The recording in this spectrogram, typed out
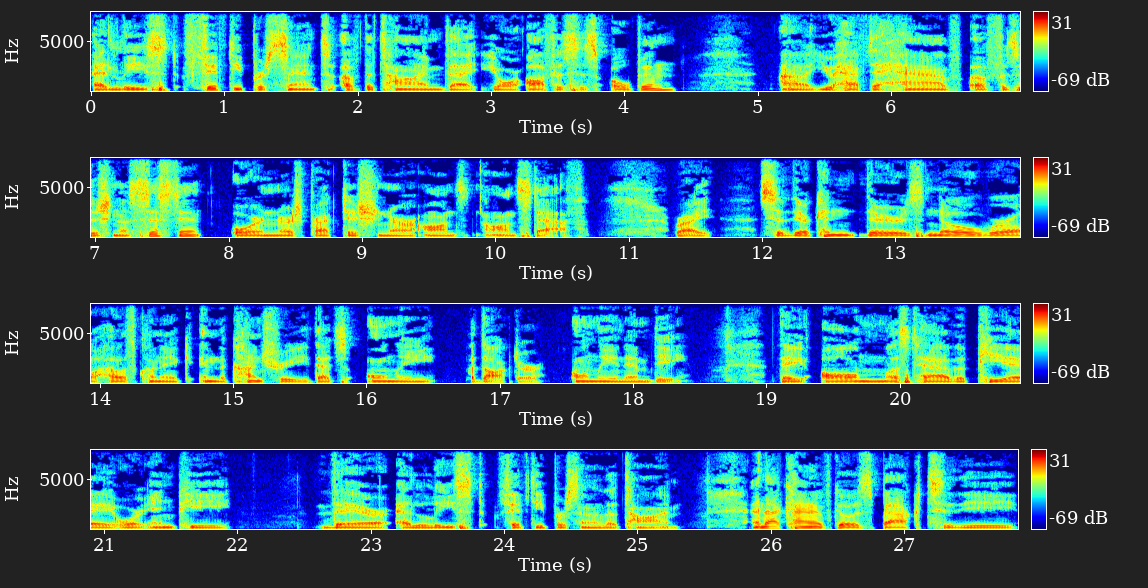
at least 50% of the time that your office is open, uh, you have to have a physician assistant or a nurse practitioner on on staff, right? So there can there is no rural health clinic in the country that's only a doctor, only an MD. They all must have a PA or NP there at least 50% of the time. And that kind of goes back to the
